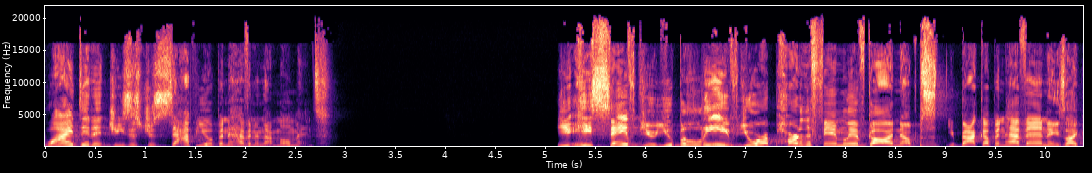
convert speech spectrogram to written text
why didn't Jesus just zap you up into heaven in that moment? he saved you. You believed. You are a part of the family of God. Now, you're back up in heaven, and he's like,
